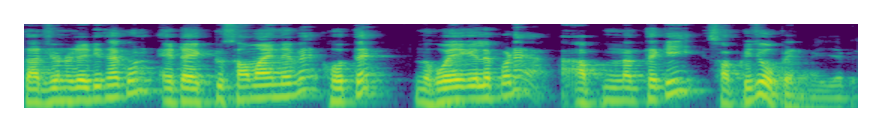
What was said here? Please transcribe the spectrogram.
তার জন্য রেডি থাকুন। এটা একটু সময় নেবে, হতে হয়ে গেলে পরে আপনার থেকেই সব কিছু ওপেন হয়ে যাবে।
